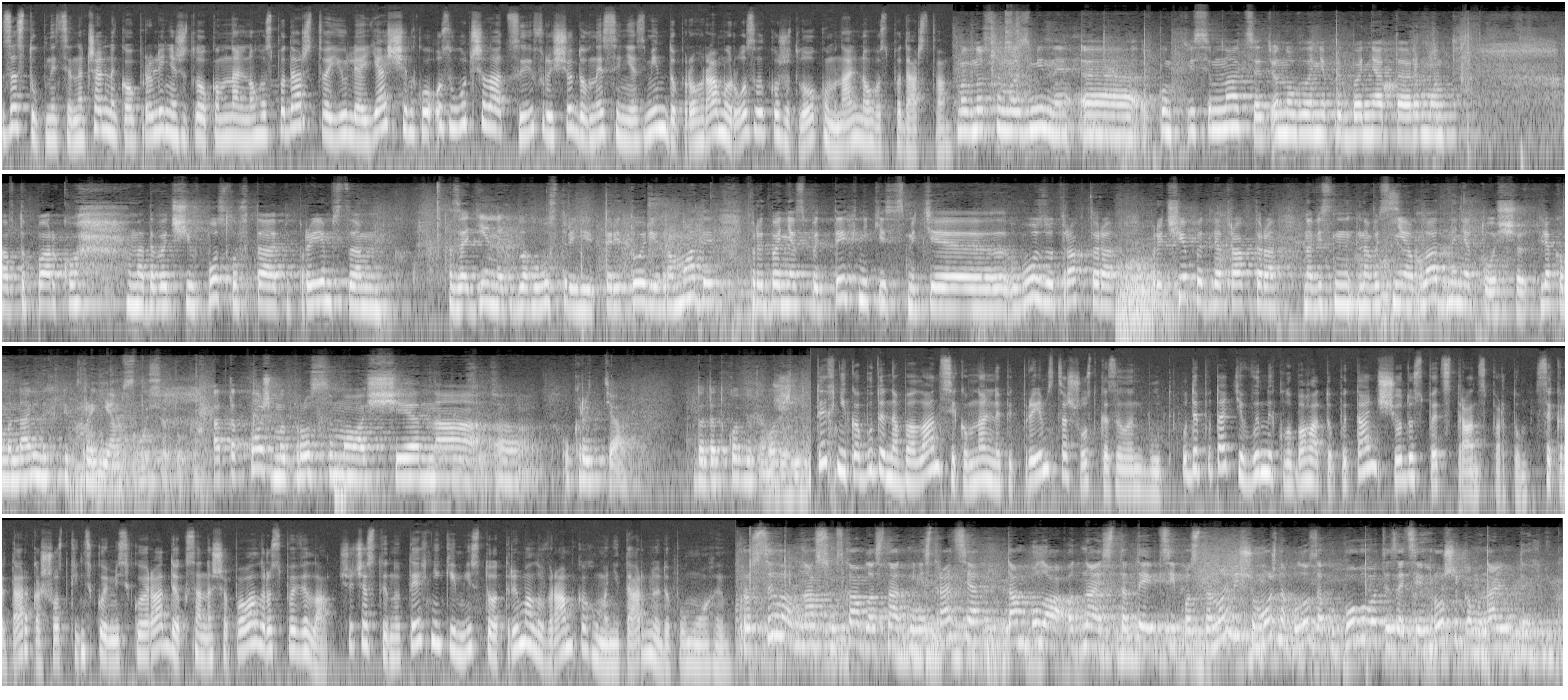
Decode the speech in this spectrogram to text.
Заступниця начальника управління житлово-комунального господарства Юлія Ященко озвучила цифри щодо внесення змін до програми розвитку житлово-комунального господарства. Ми вносимо зміни е, в пункт 18 оновлення придбання та ремонт автопарку надавачів послуг та підприємств. Задіяних в благоустрої території громади, придбання спецтехніки, сміттєвозу, трактора, причепи для трактора, навесні обладнання тощо для комунальних підприємств. А також ми просимо ще на е, укриття додаткові кошти. Техніка буде на балансі комунального підприємства Шостка Зеленбуд. У депутатів виникло багато питань щодо спецтранспорту. Секретарка Шосткінської міської ради Оксана Шаповал розповіла, що частину техніки місто отримало в рамках гуманітарної допомоги. Просила в нас Сумська обласна адміністрація. Там була одна із статей в цій постанові, що можна було закуповувати за ці гроші комунальну техніку.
